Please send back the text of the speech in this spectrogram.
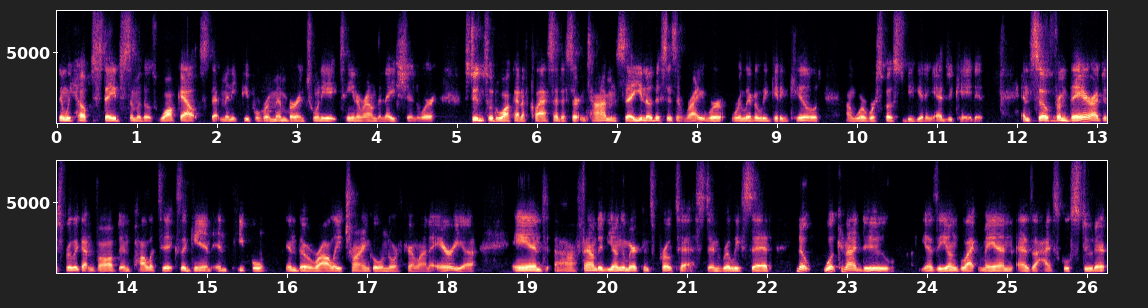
Then we helped stage some of those walkouts that many people remember in 2018 around the nation where students would walk out of class at a certain time and say, you know, this isn't right. We're, we're literally getting killed um, where we're supposed to be getting educated. And so mhm, from there, I just really got involved in politics again, in people in the Raleigh Triangle, North Carolina area, and uh, founded Young Americans Protest and really said, you know, what can I do as a young Black man, as a high school student,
